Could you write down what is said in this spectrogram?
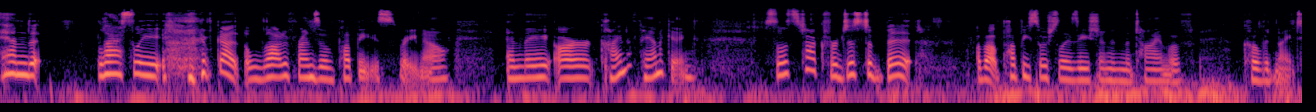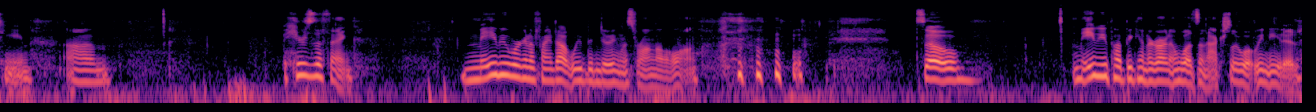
And lastly, I've got a lot of friends who have puppies right now, and they are kind of panicking. So let's talk for just a bit about puppy socialization in the time of COVID 19. Um, here's the thing maybe we're going to find out we've been doing this wrong all along. so maybe puppy kindergarten wasn't actually what we needed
